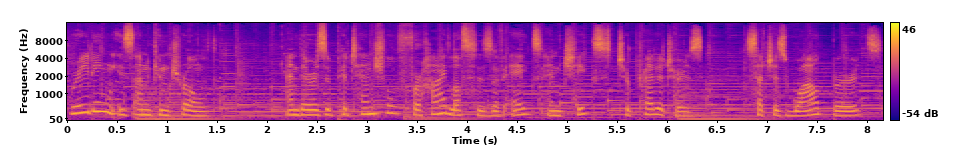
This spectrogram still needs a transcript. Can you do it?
Breeding is uncontrolled, and there is a potential for high losses of eggs and chicks to predators such as wild birds,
